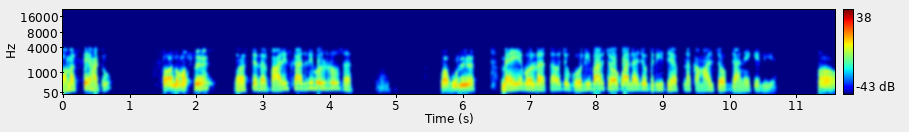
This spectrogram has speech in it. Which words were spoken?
नमस्ते हाटू। हाँ नमस्ते। नमस्ते सर। फारिस कादरी बोल रहा हूँ सर। हाँ बोलिए। मैं ये बोल रहा था जो गोलीबार चौक वाला जो ब्रिज है अपना कमाल चौक जाने के लिए। हाँ।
